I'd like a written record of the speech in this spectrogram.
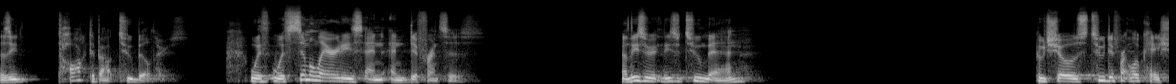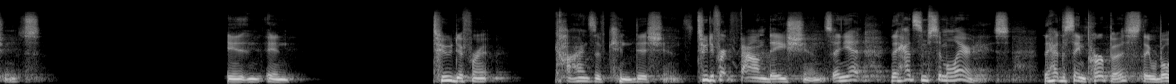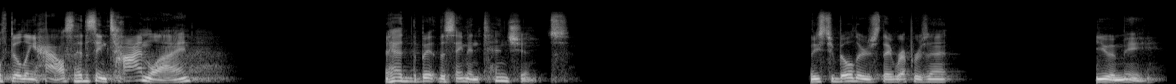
As he talked about two builders with, with similarities and, and differences. Now, these are, these are two men who chose two different locations in, in two different kinds of conditions, two different foundations, and yet they had some similarities. They had the same purpose, they were both building a house, they had the same timeline, they had the, the same intentions. These two builders, they represent you and me.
